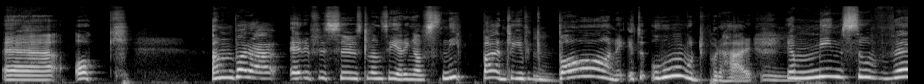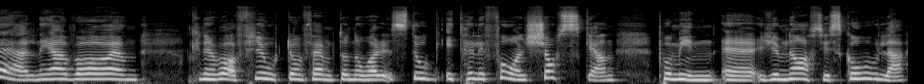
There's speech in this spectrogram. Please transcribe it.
Eh, och ja, men bara RFSUs lansering av Snippa, äntligen fick barn. Ett ord på det här. Jag minns så väl när jag var en kunde jag vara 14-15 år, stod i telefonkiosken på min eh, gymnasieskola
